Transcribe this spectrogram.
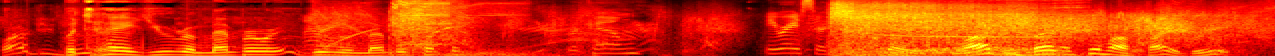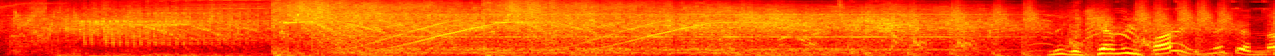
Why'd you do But that? hey, you remember? You remember something? Raccoon. Eraser gun. Why'd you bet into my fight, dude? Nigga, can we fight? Nigga, no.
